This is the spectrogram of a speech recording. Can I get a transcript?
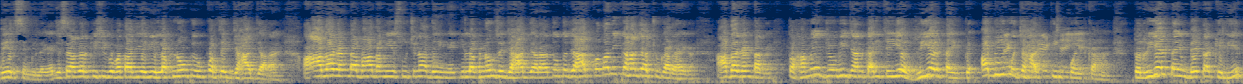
देर से मिलेगा। जैसे अगर किसी को बता दिया कि लखनऊ के ऊपर से एक जहाज़ जा रहा है आधा घंटा बाद हम ये सूचना देंगे कि लखनऊ से जहाज़ जा रहा है तो, तो जहाज़ पता नहीं कहाँ जा चुका रहेगा आधा घंटा में। तो हमें जो भी जानकारी चाहिए रियल टाइम पे। अभी वो जहाज़ तीन पॉइंट कहाँ है। तो रियल टाइम डेटा के लिए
